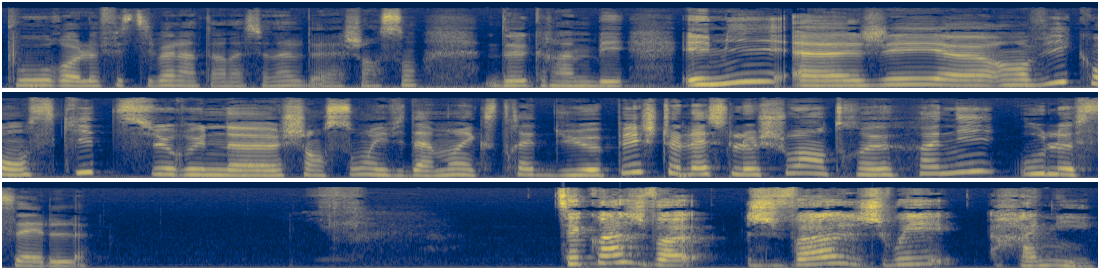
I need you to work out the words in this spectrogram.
pour le Festival international de la chanson de Granby. Amy, euh, j'ai euh, envie qu'on se quitte sur une euh, chanson évidemment extraite du EP. Je te laisse le choix entre Honey ou le sel. C'est quoi, je vais, je vais jouer Honey.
